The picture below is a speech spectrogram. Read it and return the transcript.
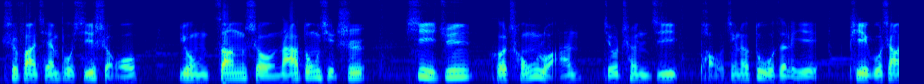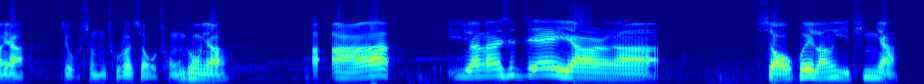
吃饭前不洗手，用脏手拿东西吃。”细菌和虫卵就趁机跑进了肚子里，屁股上呀就生出了小虫虫呀！啊啊，原来是这样啊！小灰狼一听呀，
